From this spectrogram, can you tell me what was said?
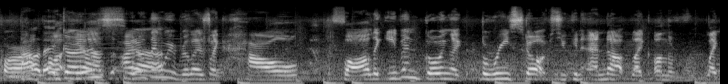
far out Uh, it goes. yes, I don't think we realized like how far. Like even going like three stops, you can end up like on the like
